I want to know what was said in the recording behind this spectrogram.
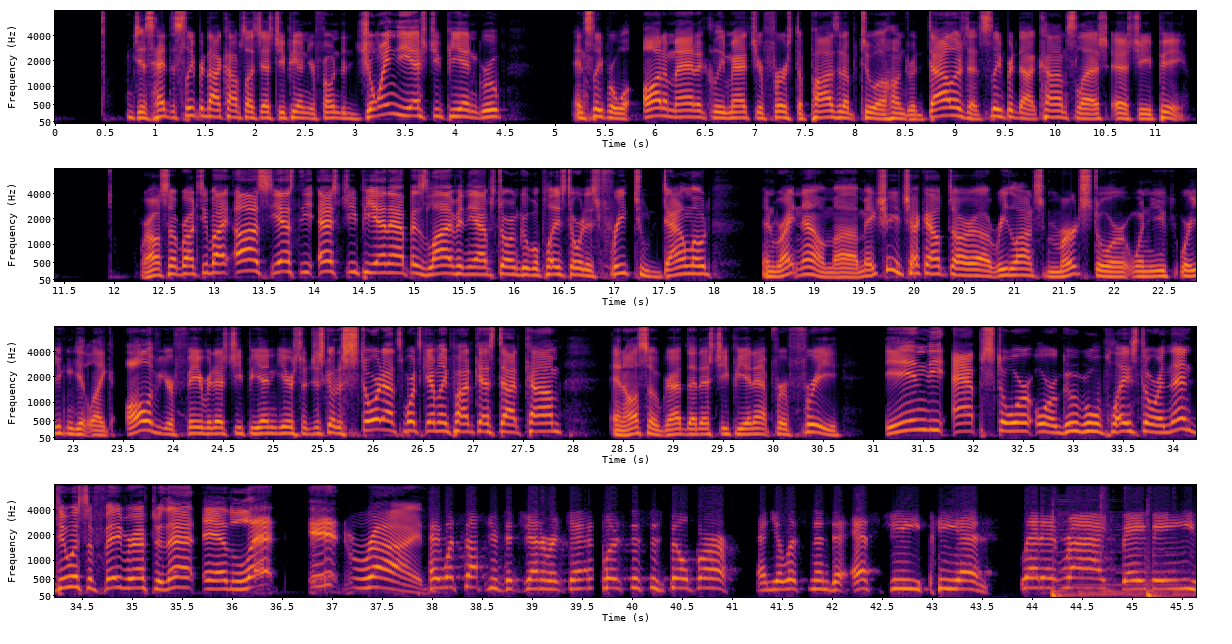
Just head to sleeper.com slash SGP on your phone to join the SGPN group, and Sleeper will automatically match your first deposit up to $100 at sleeper.com slash SGP. We're also brought to you by us. Yes, the SGPN app is live in the App Store and Google Play Store. It is free to download. And right now, uh, make sure you check out our uh, relaunched merch store when you where you can get like all of your favorite SGPN gear. So just go to store.sportsgamblingpodcast.com and also grab that SGPN app for free in the App Store or Google Play Store. And then do us a favor after that and let it ride. Hey, what's up, you degenerate gamblers? This is Bill Burr, and you're listening to SGPN. Let it ride, baby.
